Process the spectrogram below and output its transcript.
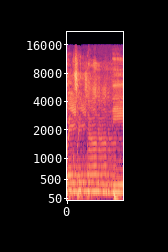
cô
